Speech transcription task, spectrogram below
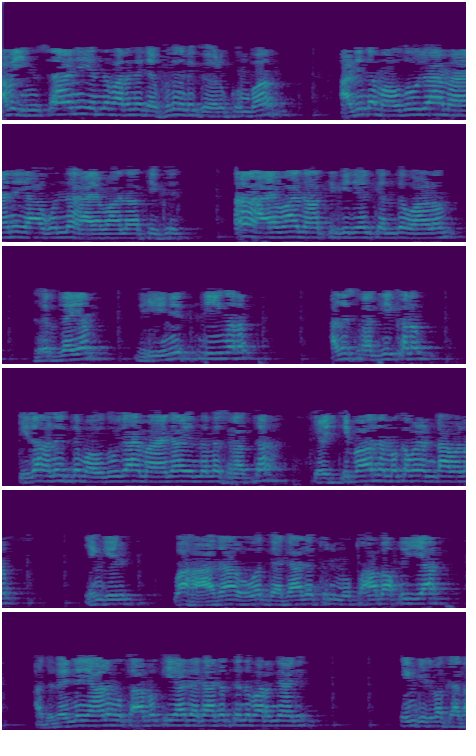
അപ്പൊ ഇൻസാനി എന്ന് പറഞ്ഞ ലഫ്ലുകൾ കേൾക്കുമ്പോ അതിന്റെ മൗതൂജ മാനയാകുന്ന ഹയവാനാത്തിക്ക് ആ ഹയവാനാത്തിക്കിലേക്ക് എന്ത് വേണം? ഹൃദയം ദീനി നീങ്ങണം. അത് ശ്രദ്ധിക്കണം. ഇതാണ് ഇത് മൗതൂജ മാന എന്നുള്ള ശ്രദ്ധ എത്തിബാർ നമുക്ക് അവിടെ ഉണ്ടാവണം. എങ്കിൽ വഹാദ ഹുവ ദലാലത്തുൽ മുതാബഖിയ. അത് തന്നെയാണ് മുതാബക്കിയ ദലാലത്ത് എന്ന് പറഞ്ഞാൽ എങ്കിൽ കഥ.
